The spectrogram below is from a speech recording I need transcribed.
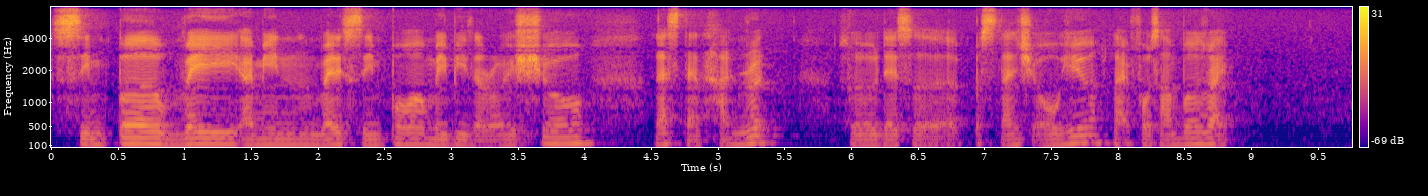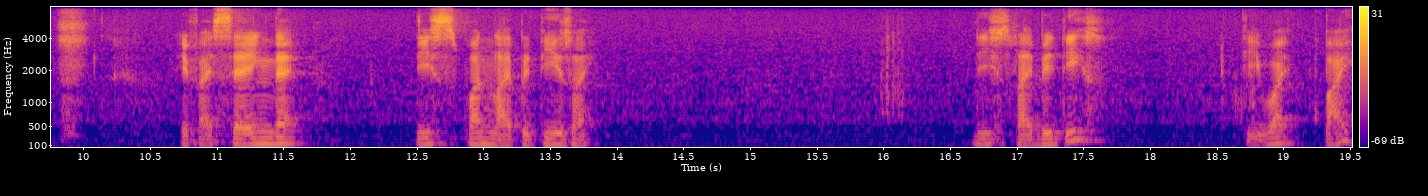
simple way I mean very simple maybe the ratio less than 100 so there's a percentage over here. Like for example right if I saying that this one liabilities right? These liabilities divide by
